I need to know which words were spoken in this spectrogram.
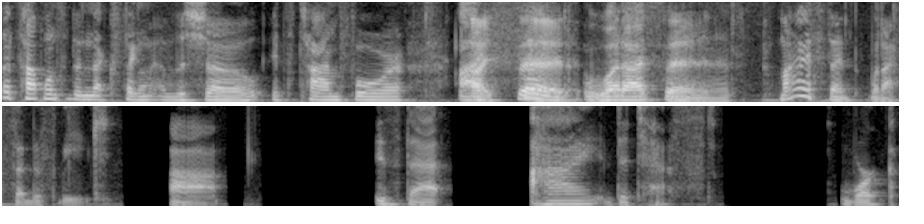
Let's hop on to the next segment of the show. It's time for I, I said, said what, I said. said. My I said what I said this week uh, is that I detest work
